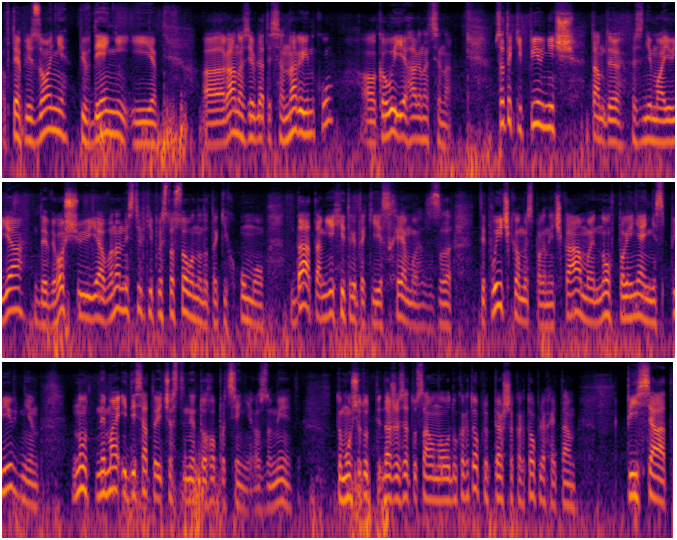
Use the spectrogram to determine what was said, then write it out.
в теплій зоні, південній і рано з'являтися на ринку, коли є гарна ціна. Все-таки північ, там, де знімаю я, де вирощую я, вона не стільки пристосована до таких умов. Да, там є хитрі такі схеми з тепличками, з парничками, але в порівнянні з півднем ну, немає і десятої частини того по ціні, розумієте? Тому що тут навіть взяти ту саму молоду картоплю, перша картопля хай там 50,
